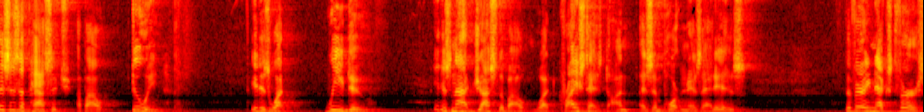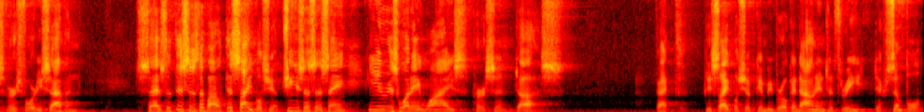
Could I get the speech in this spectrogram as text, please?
This is a passage about doing. It is what we do. It is not just about what Christ has done, as important as that is. The very next verse, verse 47, says that this is about discipleship. Jesus is saying, here is what a wise person does. In fact, discipleship can be broken down into three simple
